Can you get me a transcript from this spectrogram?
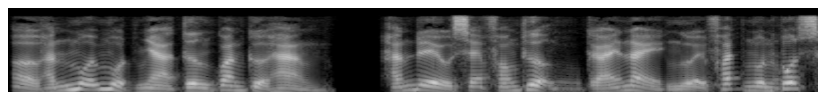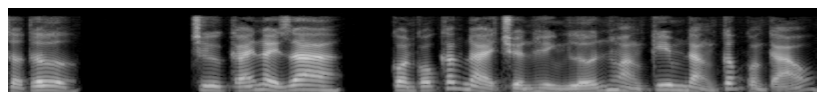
ở hắn mỗi một nhà tương quan cửa hàng, hắn đều sẽ phóng thượng cái này người phát ngôn cốt sơ tơ. Trừ cái này ra, còn có các đài truyền hình lớn hoàng kim đẳng cấp quảng cáo.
